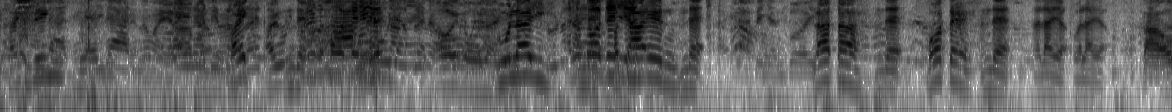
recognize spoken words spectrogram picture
Cycling? Bike? Hindi. Gulay? Pagkain? Hindi. Lata? Hindi. Bote? Hindi. Walayo, walayo. Tao,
